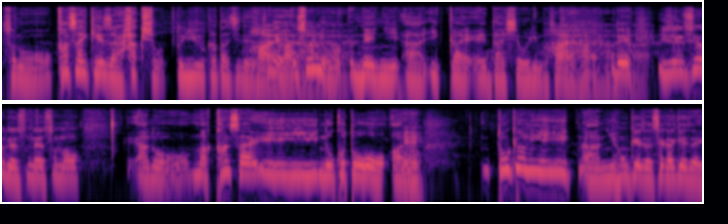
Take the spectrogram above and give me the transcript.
その関西経済白書という形でですね、はいはい、そういうのを年に1回出しております。はいはいはいはい、でいずれにせよですねそのあの、まあ、関西のことをあの、ええ。東京にあ日本経済、世界経済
